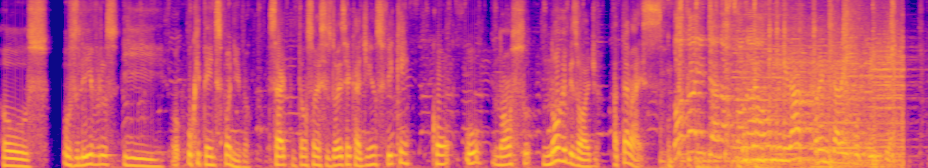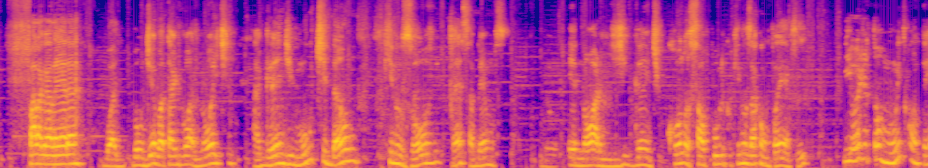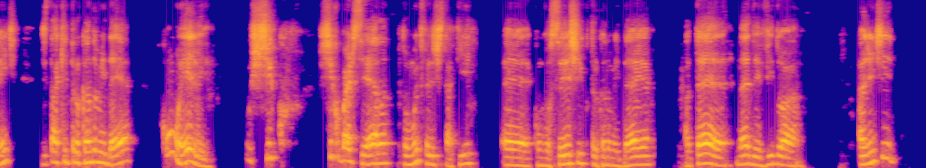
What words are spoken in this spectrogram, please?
os, os livros e o, o que tem disponível, certo? Então são esses dois recadinhos. Fiquem com o nosso novo episódio. Até mais. Toca internacional. Fala galera, Boa- bom dia, boa tarde, boa noite. A grande multidão que nos ouve, né? Sabemos do enorme, gigante, colossal público que nos acompanha aqui. E hoje eu estou muito contente de estar aqui trocando uma ideia com ele, o Chico, Chico Barciela. Estou muito feliz de estar aqui é, com você, Chico, trocando uma ideia. Até né, devido a a gente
